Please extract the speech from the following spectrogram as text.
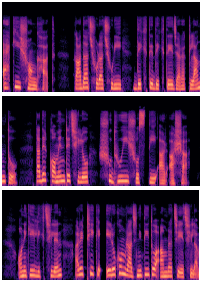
একই সংঘাত, কাদা ছোড়াছুড়ি দেখতে দেখতে যারা ক্লান্ত, তাদের কমেন্টে ছিল শুধুই স্বস্তি আর আশা। অনেকেই লিখছিলেন, আরে ঠিক এরকম রাজনীতি তো আমরা চেয়েছিলাম।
